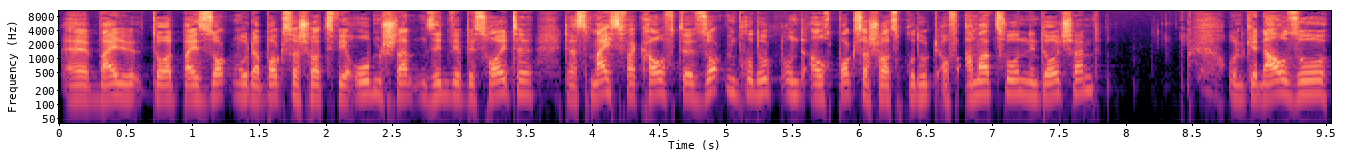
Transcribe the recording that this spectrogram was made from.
äh, weil dort bei Socken oder Boxershorts wir oben standen, sind wir bis heute das meistverkaufte Sockenprodukt und auch Boxershorts-Produkt auf Amazon in Deutschland. Und genauso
